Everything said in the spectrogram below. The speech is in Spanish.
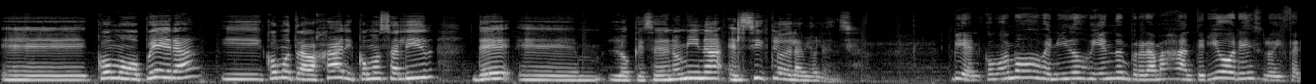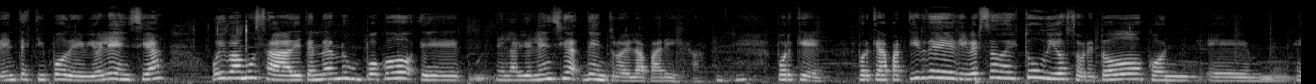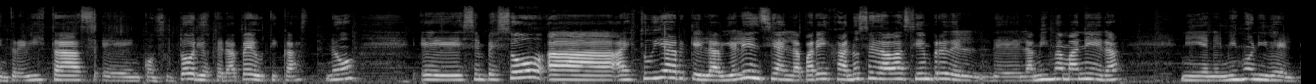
eh, cómo opera y cómo trabajar y cómo salir de eh, lo que se denomina el ciclo de la violencia. Bien, como hemos venido viendo en programas anteriores, los diferentes tipos de violencia, Hoy vamos a detenernos un poco eh, en la violencia dentro de la pareja. ¿Por qué? Porque a partir de diversos estudios, sobre todo con eh, entrevistas en consultorios terapéuticas, ¿no? Eh, se empezó a, estudiar que la violencia en la pareja no se daba siempre de la misma manera ni en el mismo nivel.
